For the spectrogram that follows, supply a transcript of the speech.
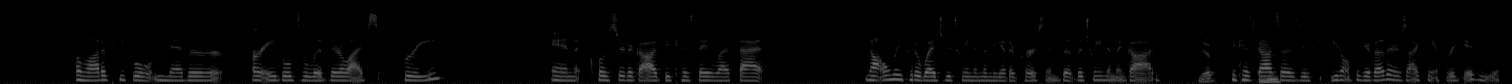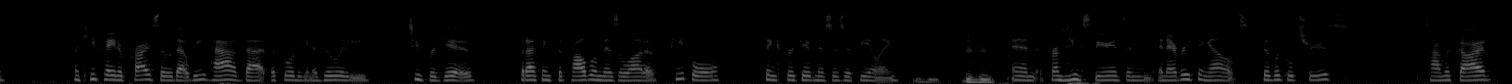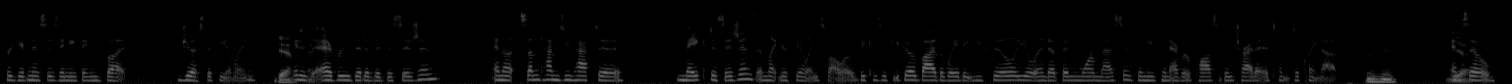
a lot of people never are able to live their lives free and closer to God because they let that not only put a wedge between them and the other person, but between them and God. Yep. Because God Mhm. says, if you don't forgive others, I can't forgive you. Like He paid a price so that we have that authority and ability to forgive. But I think the problem is a lot of people think forgiveness is a feeling Mm-hmm. Mm-hmm. and from experience and, and everything else biblical truths time with god forgiveness is anything but just a feeling Yeah. it is every bit of a decision and uh, sometimes you have to make decisions and let your feelings follow because if you go by the way that you feel you'll end up in more messes than you can ever possibly try to attempt to clean up Mm-hmm. and yeah. so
